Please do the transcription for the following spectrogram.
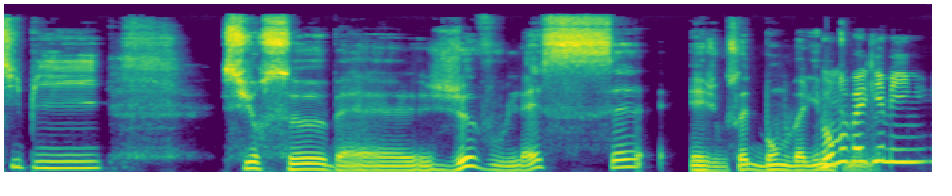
Tipeee. Sur ce, beh, je vous laisse et je vous souhaite bon mobile gaming Bon mobile gaming!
